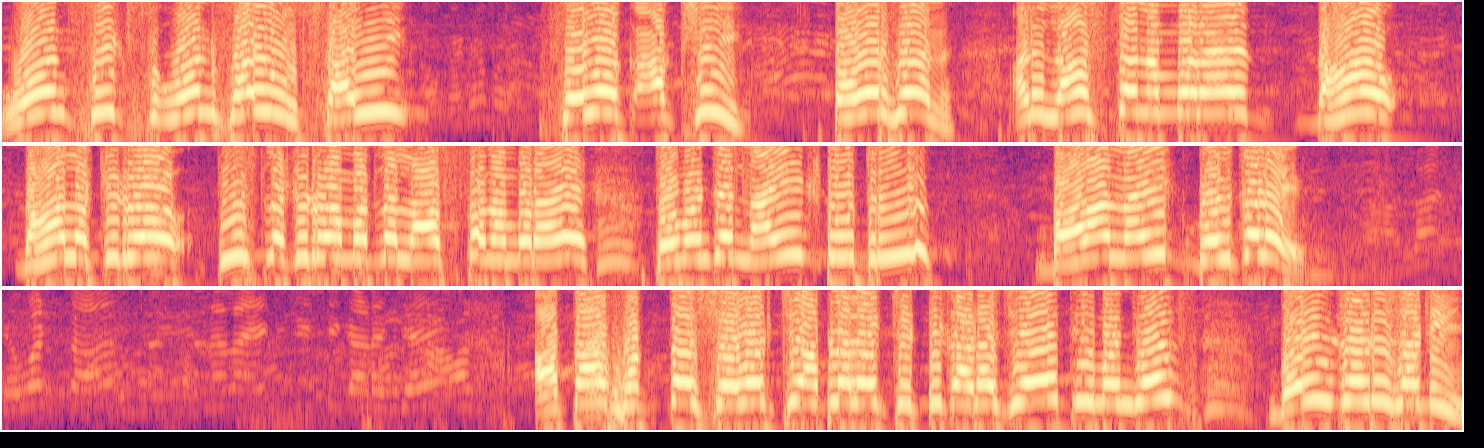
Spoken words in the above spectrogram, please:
one six one five Sai Sevak Akshi tower फॅन आणि लास्टचा नंबर आहे दहा दहा लकी ड्रॉ तीस लकी ड्रॉ मधला लास्टचा नंबर आहे. तो म्हणजे नाईन टू थ्री बाळा नाईक बेलकडे आता फक्त शेवटची आपल्याला एक चिठ्ठी काढायची आहे ती म्हणजेच बैल जोडीसाठी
